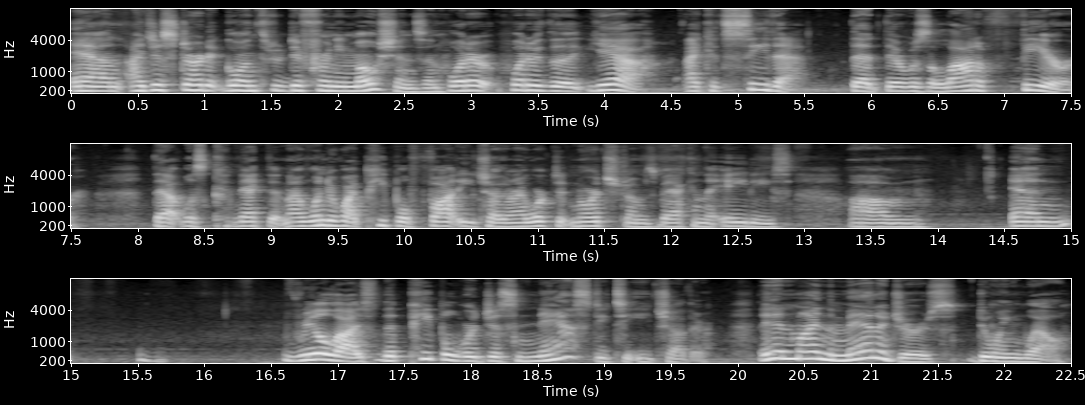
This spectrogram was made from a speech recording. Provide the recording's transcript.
And I just started going through different emotions and what are what are the yeah, I could see that that there was a lot of fear that was connected. And I wonder why people fought each other. And I worked at Nordstrom's back in the 80s um, and realized that people were just nasty to each other. They didn't mind the managers doing well.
